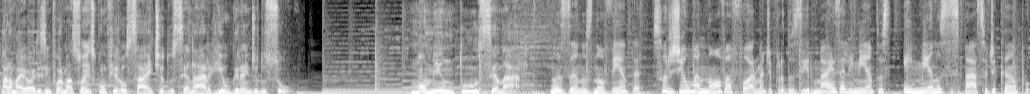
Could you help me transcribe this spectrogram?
Para maiores informações, confira o site do Senar Rio Grande do Sul. Momento Senar. Nos anos 90, surgiu uma nova forma de produzir mais alimentos em menos espaço de campo.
